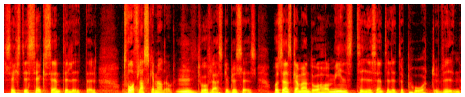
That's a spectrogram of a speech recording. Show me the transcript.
66 centiliter. Två flaskor med andra ord? Mm, två flaskor, precis. Och sen ska man då ha minst 10 centiliter portvin.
